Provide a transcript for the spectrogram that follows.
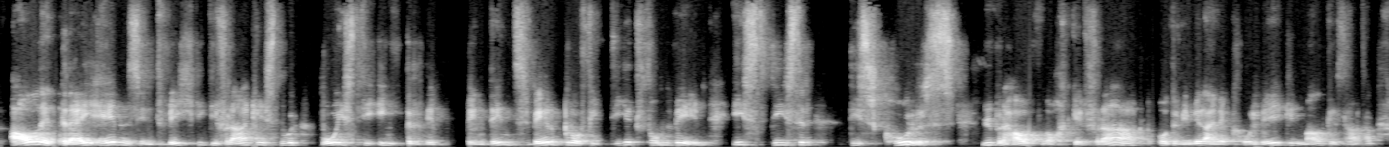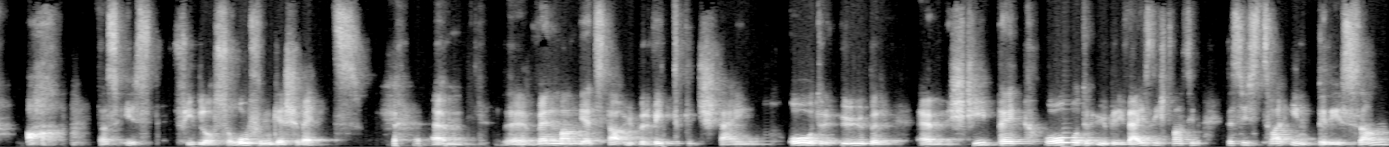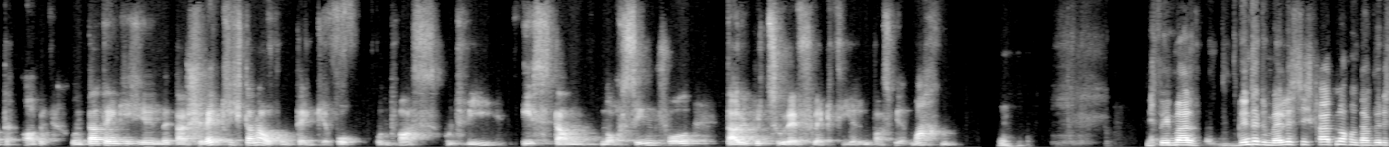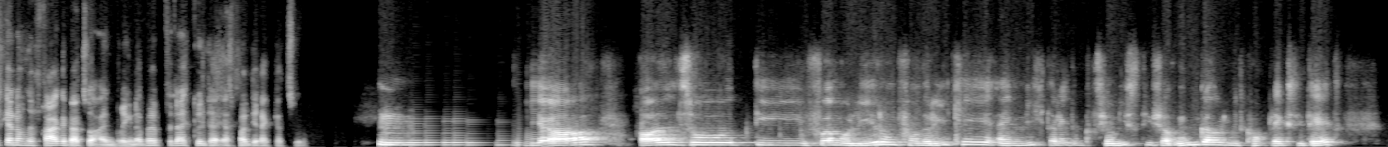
alle drei Ebenen sind wichtig. Die Frage ist nur, wo ist die Interdependenz? Wer profitiert von wem? Ist dieser Diskurs überhaupt noch gefragt? Oder wie mir eine Kollegin mal gesagt hat, ach, das ist Philosophengeschwätz. ähm, äh, wenn man jetzt da über Wittgenstein oder über ähm, Schipek oder über ich weiß nicht was, das ist zwar interessant, aber und da denke ich immer, da schrecke ich dann auch und denke, wo und was und wie ist dann noch sinnvoll, darüber zu reflektieren, was wir machen. Mhm. Ich will mal, Günther, du meldest dich gerade noch und dann würde ich gerne noch eine Frage dazu einbringen, aber vielleicht Günther erstmal direkt dazu. Ja, also die Formulierung von Rike, ein nicht reduktionistischer Umgang mit Komplexität,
